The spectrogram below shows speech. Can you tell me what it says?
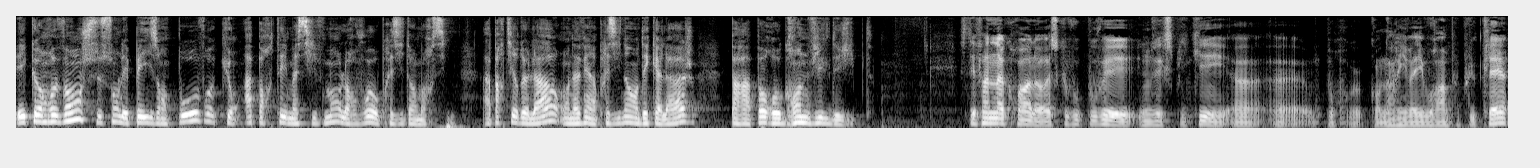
et qu'en revanche, ce sont les paysans pauvres qui ont apporté massivement leur voix au président Morsi. À partir de là, on avait un président en décalage par rapport aux grandes villes d'Égypte. Stéphane Lacroix, alors est-ce que vous pouvez nous expliquer, euh, euh, pour qu'on arrive à y voir un peu plus clair,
